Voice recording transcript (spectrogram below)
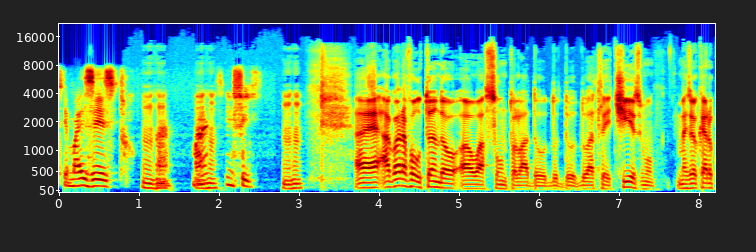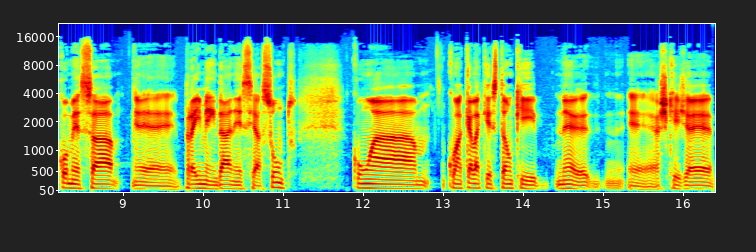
ter mais êxito. Uhum, né? Mas, uhum. enfim. Uhum. É, agora voltando ao, ao assunto lá do, do, do, atletismo, mas eu quero começar é, para emendar nesse assunto com, a, com aquela questão que, né, é, acho que já é,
